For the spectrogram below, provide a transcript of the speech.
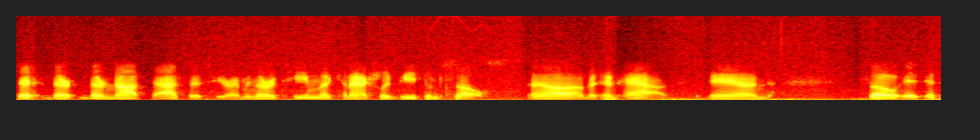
they- they're they're not that this year. I mean, they're a team that can actually beat themselves um, and has, and so it, it's.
